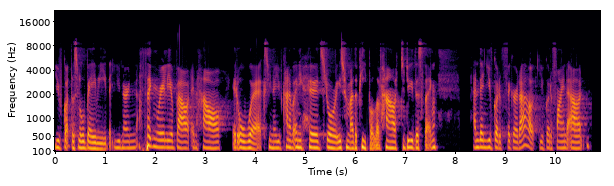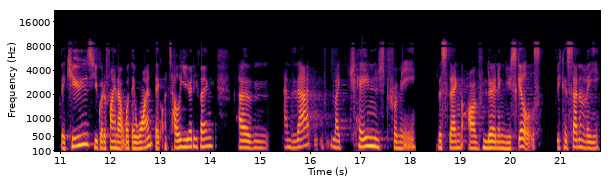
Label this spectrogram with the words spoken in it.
you've got this little baby that you know nothing really about and how it all works. You know, you've kind of only heard stories from other people of how to do this thing. And then you've got to figure it out. You've got to find out their cues. You've got to find out what they want. They can't tell you anything. Um, and that like changed for me this thing of learning new skills because suddenly,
